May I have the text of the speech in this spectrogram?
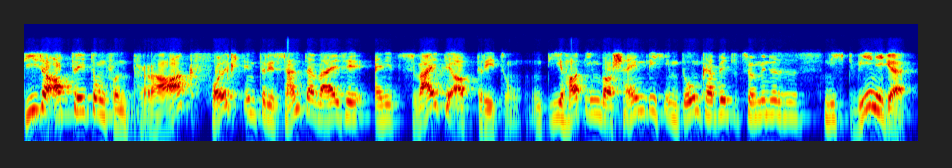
Dieser Abtretung von Prag folgt interessanterweise eine zweite Abtretung und die hat ihm wahrscheinlich im Domkapitel zumindest nicht weniger,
